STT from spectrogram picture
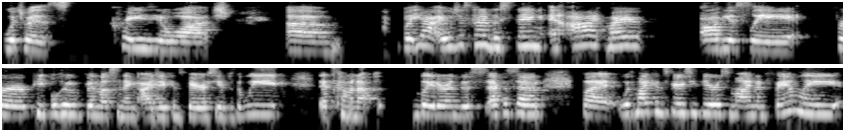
which was crazy to watch. Um, but yeah, it was just kind of this thing. And I, my, obviously, for people who've been listening, I do conspiracy of the week. It's coming up later in this episode. But with my conspiracy theorist mind and family,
